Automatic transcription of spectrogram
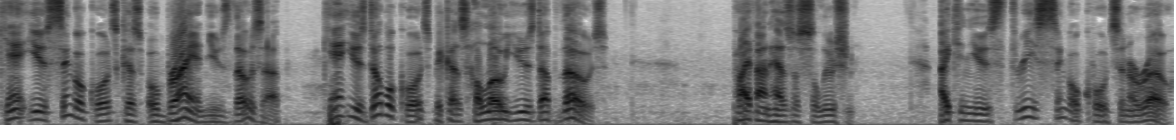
Can't use single quotes because O'Brien used those up. Can't use double quotes because hello used up those. Python has a solution. I can use three single quotes in a row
